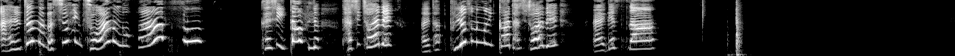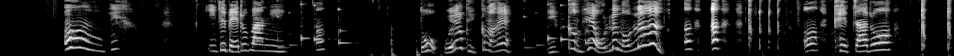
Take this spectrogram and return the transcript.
알잖아 나 쇼핑 좋아하는 거 알았어. 대신 이따가 빌려 다시 줘야 돼. 아니 다 빌려주는 거니까 다시 줘야 돼. 알겠어. 응. 이제 메루반이 어? 너 왜 이렇게 입금 안 해? 입금해 얼른 얼른! 어, 아, 톡톡톡톡. 어, 계좌로 톡톡.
